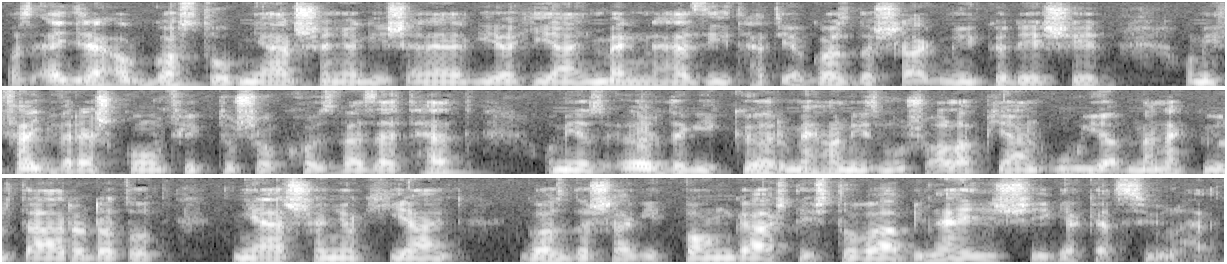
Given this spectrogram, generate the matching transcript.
Az egyre aggasztóbb nyersanyag és energiahiány megnehezítheti a gazdaság működését, ami fegyveres konfliktusokhoz vezethet, ami az ördögi kör mechanizmus alapján újabb menekült áradatot, nyersanyaghiányt, gazdasági pangást és további nehézségeket szülhet.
